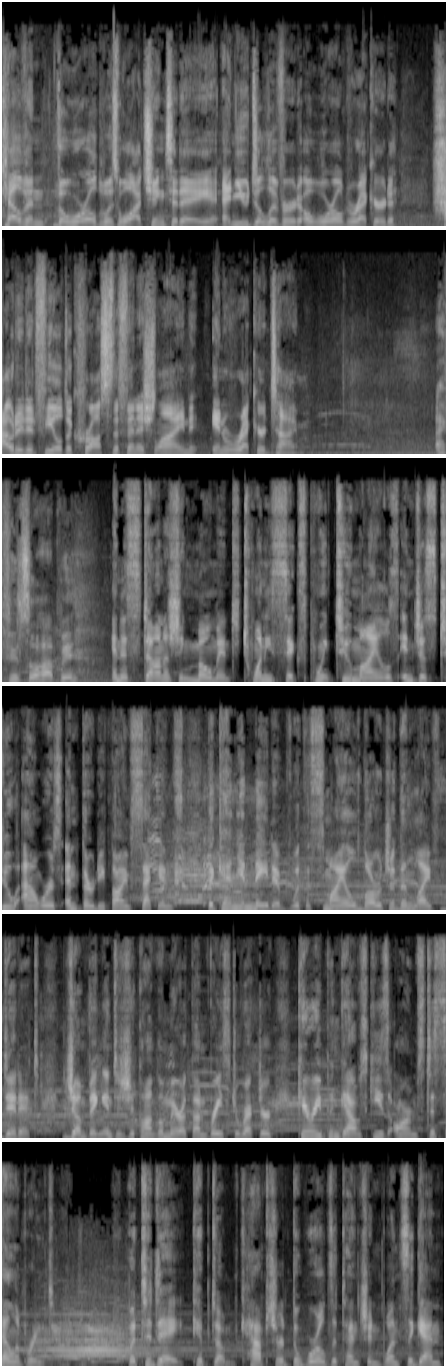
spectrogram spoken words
Kelvin, the world was watching today and you delivered a world record. How did it feel to cross the finish line in record time? I feel so happy. An astonishing moment 26.2 miles in just 2 hours and 35 seconds. The Kenyan native with a smile larger than life did it, jumping into Chicago Marathon race director Carey Pinkowski's arms to celebrate. But today, Kiptum captured the world's attention once again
